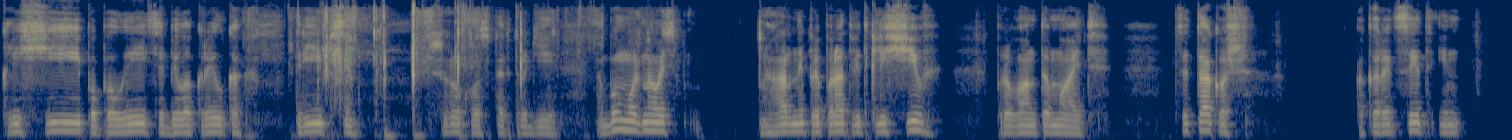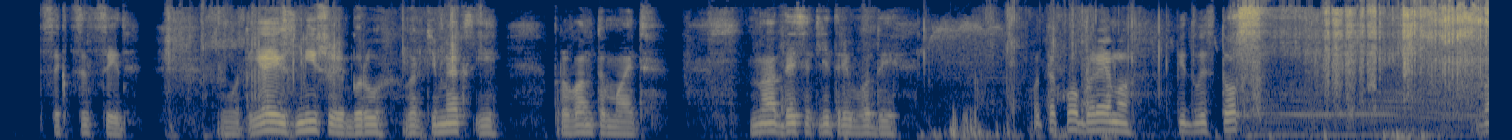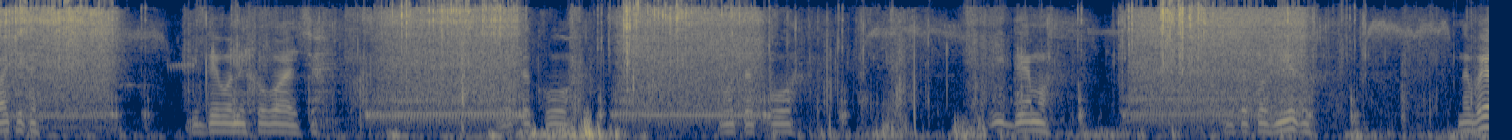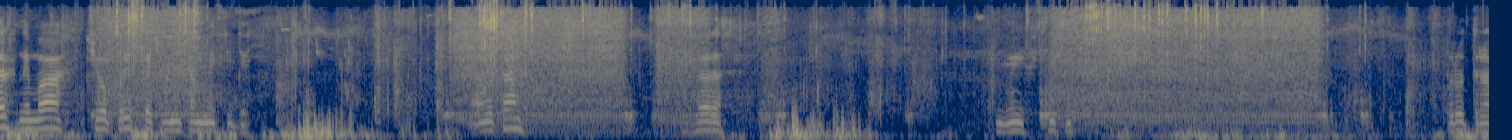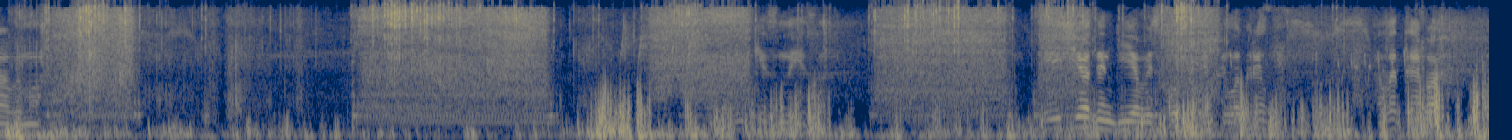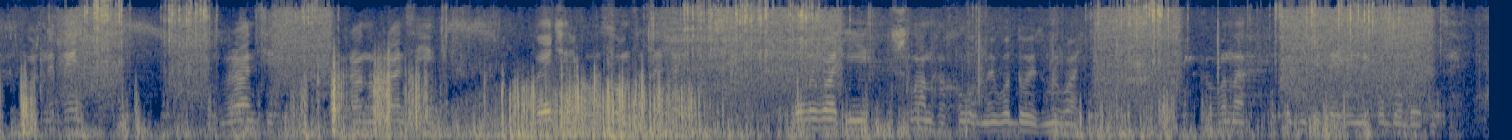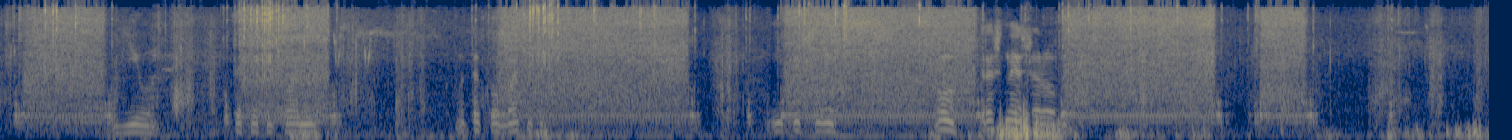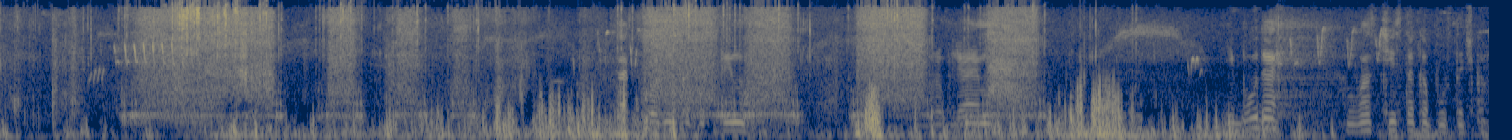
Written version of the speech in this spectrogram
Кліщі, попелиця, білокрилка, тріпси широкого спектру дії. Або можна ось гарний препарат від кліщів Провантомайт. Це також акарицид інсектицид. От. Я їх змішую, беру Vertimex і Провантомайт на 10 літрів води. Отако беремо під листок. Бачите? І де вони ховаються. Отако. Отако. І йдемо. Отако знизу. Наверх нема чого прискати, вони там не сидять. А отам зараз ми їх всіх протравимо. Тільки знизу. І ще один дієвий спосіб від білокрилки. Але треба кожен день вранці, рано вранці і ввечері, коли сонце зайде, поливати її шланга холодною водою змивати. Вона тоді піде не подобається це діло. Таке купання. Отако, бачите? І пішли. О, страшне, що робить. Буде у вас чиста капусточка.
